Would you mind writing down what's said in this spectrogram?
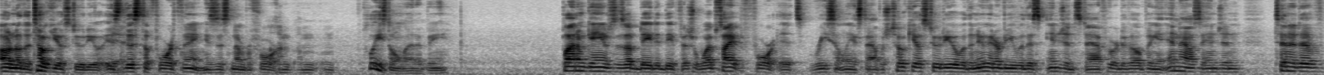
Oh no, the Tokyo Studio. Is Yeah. this the fourth thing? Is this number 4 I'm, I'm, I'm Please don't let it be. Platinum Games has updated the official website for its recently established Tokyo studio with a new interview with its engine staff who are developing an in-house engine tentative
